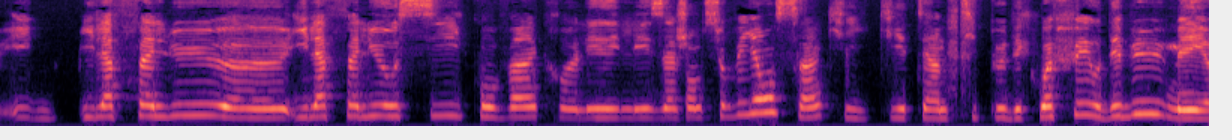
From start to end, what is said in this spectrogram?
il, a fallu, il a fallu aussi convaincre les, agents de surveillance hein, qui, étaient un petit peu décoiffés au début, mais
